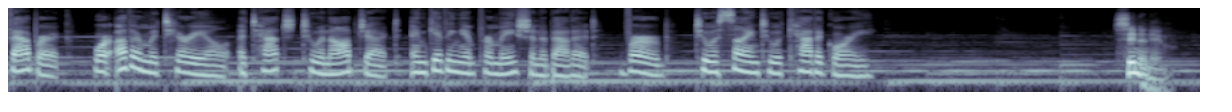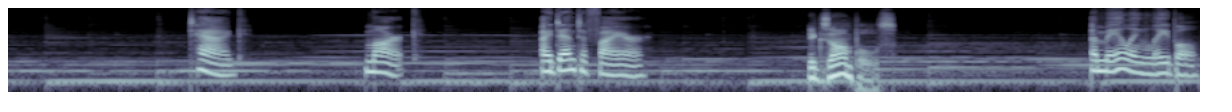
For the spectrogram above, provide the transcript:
fabric, or other material attached to an object and giving information about it. Verb, to assign to a category. Synonym Tag, Mark, Identifier. Examples A mailing label.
